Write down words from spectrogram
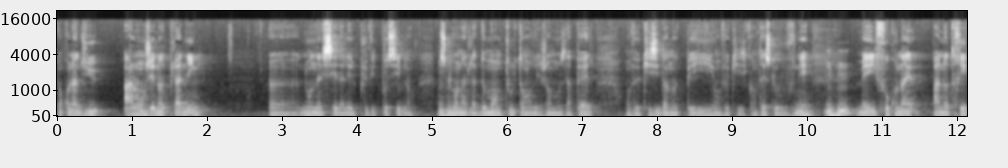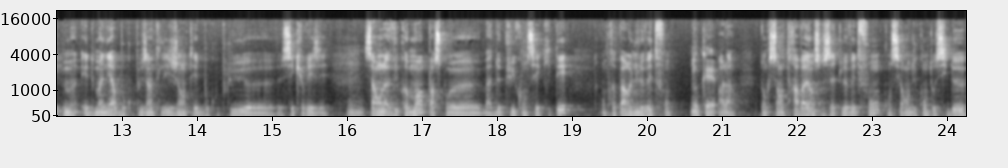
Donc on a dû allonger notre planning. Euh, nous, on essaie d'aller le plus vite possible, hein, parce qu'on a de la demande tout le temps. Les gens nous appellent, on veut qu'ils y dans notre pays, on veut qu'ils quand est-ce que vous venez. Mais il faut qu'on aille à notre rythme et de manière beaucoup plus intelligente et beaucoup plus euh, sécurisée. Ça, on l'a vu comment? Parce que bah, depuis qu'on s'est quitté, on prépare une levée de fonds. Ok. Voilà. Donc c'est en travaillant sur cette levée de fonds qu'on s'est rendu compte aussi de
